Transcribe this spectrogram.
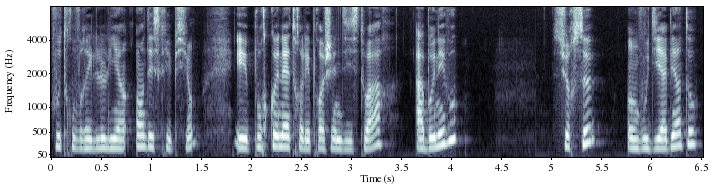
vous trouverez le lien en description. Et pour connaître les prochaines histoires, abonnez-vous. Sur ce, on vous dit à bientôt.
